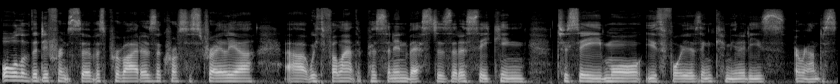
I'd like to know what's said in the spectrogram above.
all of the different service providers across Australia uh, with philanthropists and investors that are seeking to see more youth foyers in communities around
